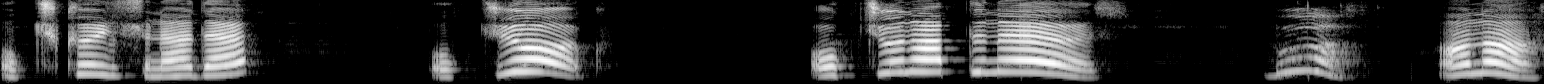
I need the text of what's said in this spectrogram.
Okçu köylüsü nerede? Okçu yok. Okçu ne yaptınız? Bu. Ana.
